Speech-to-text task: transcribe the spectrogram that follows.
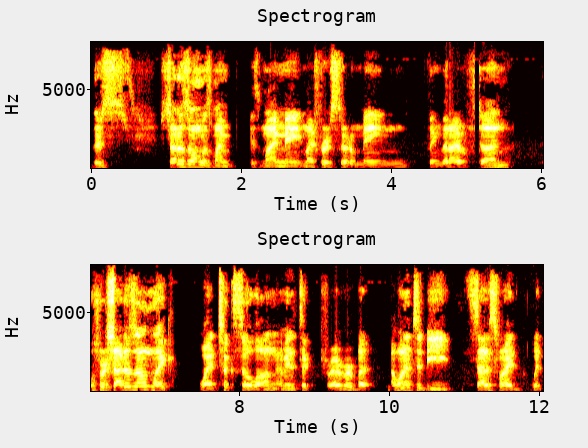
There's Shadow Zone was my is my main my first sort of main thing that I've done. Well, for Shadow Zone, like why it took so long. I mean, it took forever, but I wanted to be satisfied with.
